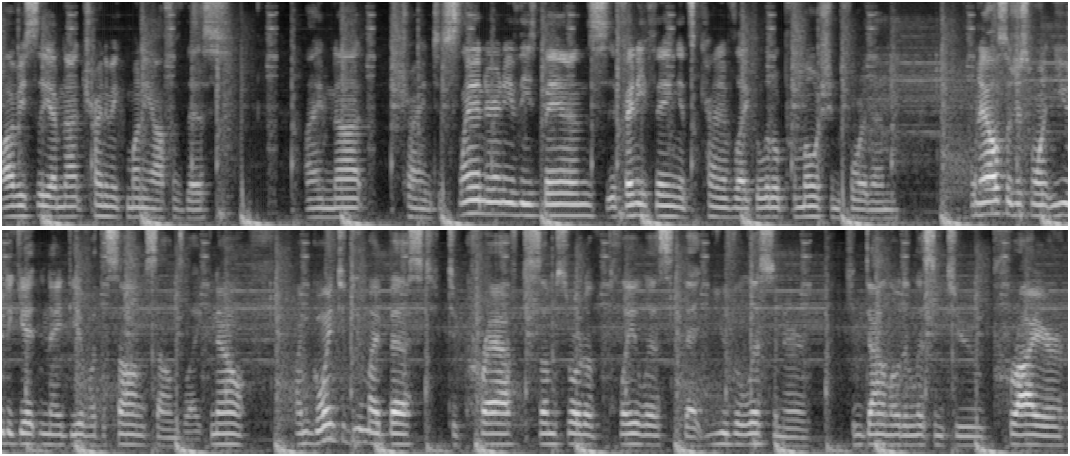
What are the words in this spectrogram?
Obviously, I'm not trying to make money off of this. I'm not trying to slander any of these bands. If anything, it's kind of like a little promotion for them. And I also just want you to get an idea of what the song sounds like. Now, I'm going to do my best to craft some sort of playlist that you, the listener, can download and listen to prior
